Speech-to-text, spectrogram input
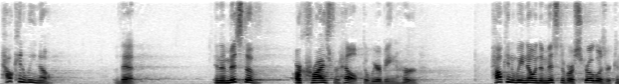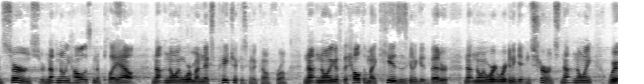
How can we know? that in the midst of our cries for help that we are being heard? How can we know in the midst of our struggles or concerns or not knowing how it's going to play out, not knowing where my next paycheck is going to come from, not knowing if the health of my kids is going to get better, not knowing where we're going to get insurance, not knowing where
